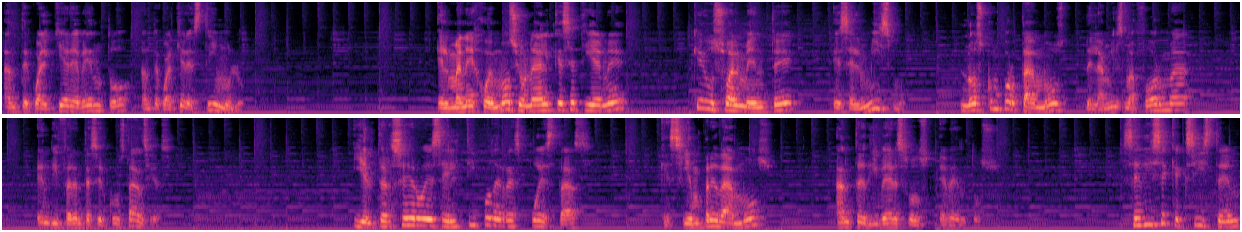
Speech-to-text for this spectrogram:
ante cualquier evento, ante cualquier estímulo. El manejo emocional que se tiene, que usualmente es el mismo. Nos comportamos de la misma forma en diferentes circunstancias. Y el tercero es el tipo de respuestas que siempre damos ante diversos eventos. Se dice que existen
